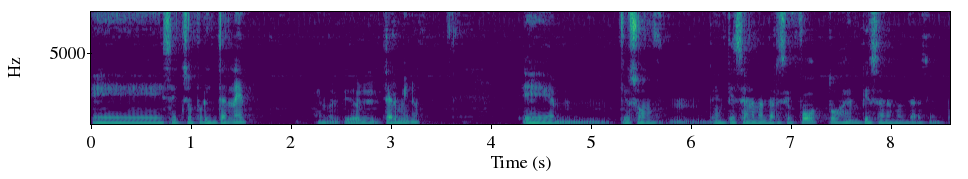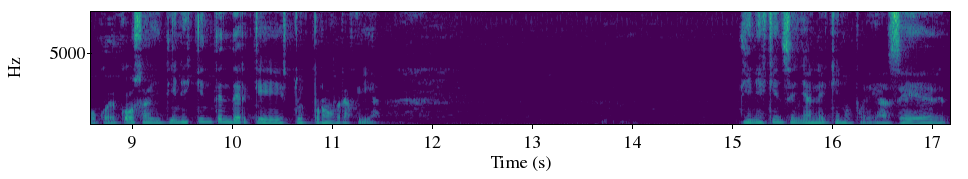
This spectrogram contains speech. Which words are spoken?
eh, sexo por internet me olvidó el término, em, que son, empiezan a mandarse fotos, empiezan a mandarse un poco de cosas y tienes que entender que esto es pornografía. Tienes que enseñarle que no puede hacer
